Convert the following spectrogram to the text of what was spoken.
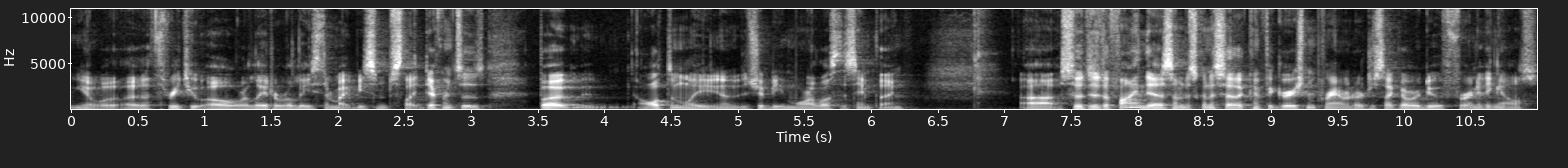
you know a 3.2.0 or later release, there might be some slight differences, but ultimately you know, it should be more or less the same thing. Uh, so to define this, I'm just going to set a configuration parameter, just like I would do for anything else.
